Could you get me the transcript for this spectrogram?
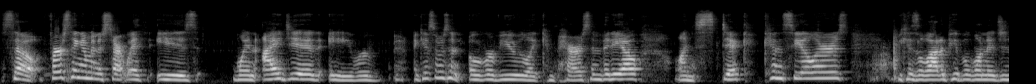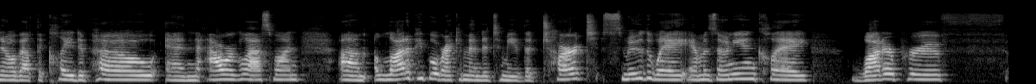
So first thing I'm going to start with is when I did a, I guess it was an overview, like comparison video on stick concealers, because a lot of people wanted to know about the Clé de Peau and the Hourglass one. Um, a lot of people recommended to me the Tarte Smooth Away Amazonian Clay Waterproof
